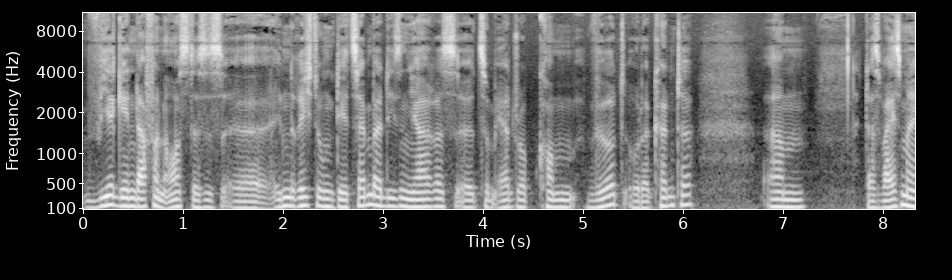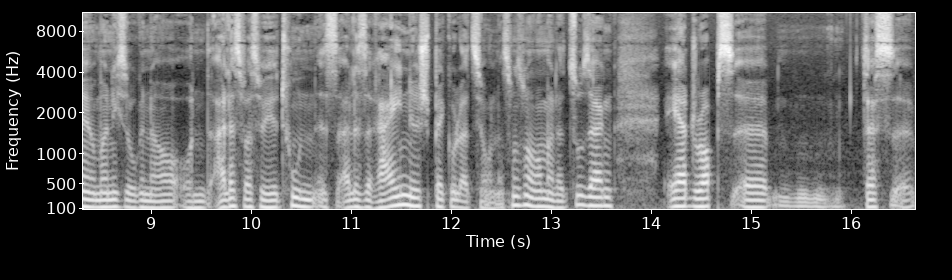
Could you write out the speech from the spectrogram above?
wir gehen davon aus, dass es äh, in Richtung Dezember diesen Jahres äh, zum Airdrop kommen wird oder könnte. Ähm, das weiß man ja immer nicht so genau und alles, was wir hier tun, ist alles reine Spekulation. Das muss man auch mal dazu sagen. Airdrops, äh, das äh,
